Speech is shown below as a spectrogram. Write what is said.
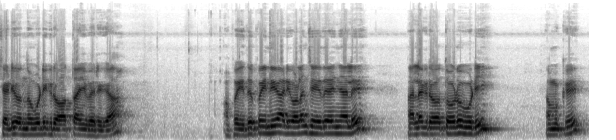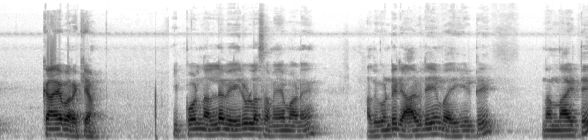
ചെടി ഒന്നുകൂടി ഗ്രോത്തായി വരിക. അപ്പോൾ ഇതിപ്പോൾ ഇനി അടിവളം ചെയ്ത് കഴിഞ്ഞാൽ നല്ല ഗ്രോത്തോടു കൂടി നമുക്ക് കായ പറിക്കാം. ഇപ്പോൾ നല്ല വെയിലുള്ള സമയമാണ്. അതുകൊണ്ട് രാവിലെയും വൈകിട്ട് നന്നായിട്ട്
